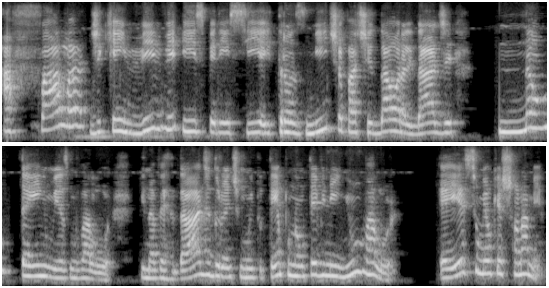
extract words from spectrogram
a fala de quem vive e experiencia e transmite a partir da oralidade não tem o mesmo valor. E, na verdade, durante muito tempo não teve nenhum valor. É esse o meu questionamento.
